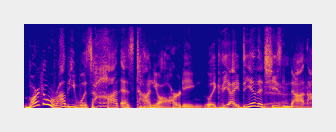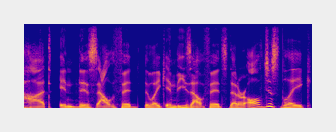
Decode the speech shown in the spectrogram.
Margot Robbie was hot as Tonya Harding. Like the idea that she's not hot in this outfit, like in these outfits that are all just like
